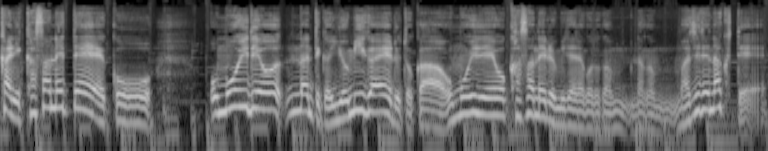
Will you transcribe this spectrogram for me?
かに重ねてこう思い出をなんていうか蘇るとか思い出を重ねるみたいなことがなんかマジでなくて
